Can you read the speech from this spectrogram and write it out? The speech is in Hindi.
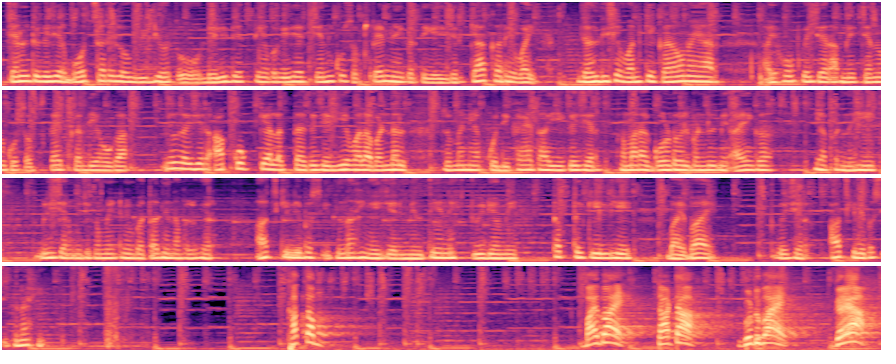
चैनल पे गई यार, बहुत सारे लोग वीडियो तो डेली देखते हैं, पर गई यार चैनल को सब्सक्राइब नहीं करते। गई यार, क्या कर भाई? जल्दी से वन के कराओ ना यार। आई होप गई यार आपने चैनल को सब्सक्राइब कर दिया होगा। तो यार, आपको क्या लगता है कि ये वाला बंडल जो मैंने आपको दिखाया था, ये गई यार हमारा गोल्ड रॉयल बंडल में आएगा या फिर नहीं? प्लीज़ यार मुझे कमेंट में बता देना भलो यार। आज के लिए बस इतना ही गई यार, मिलते हैं नेक्स्ट वीडियो में। तब तक के लिए बाय बाय तो गई यार, आज के लिए बस इतना ही। खत्म। Bye bye tata good bye गया।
